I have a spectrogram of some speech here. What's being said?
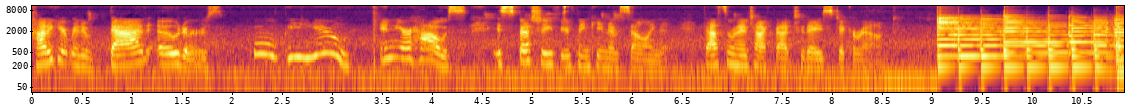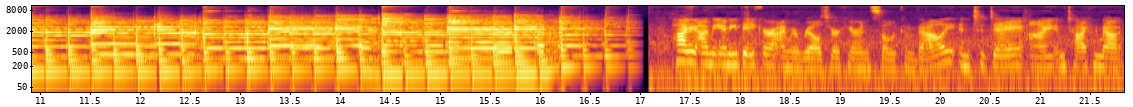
how to get rid of bad odors, ooh, PU, in your house, especially if you're thinking of selling it. That's what I'm to talk about today. Stick around. Hi, I'm Annie Baker. I'm a realtor here in Silicon Valley, and today I am talking about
